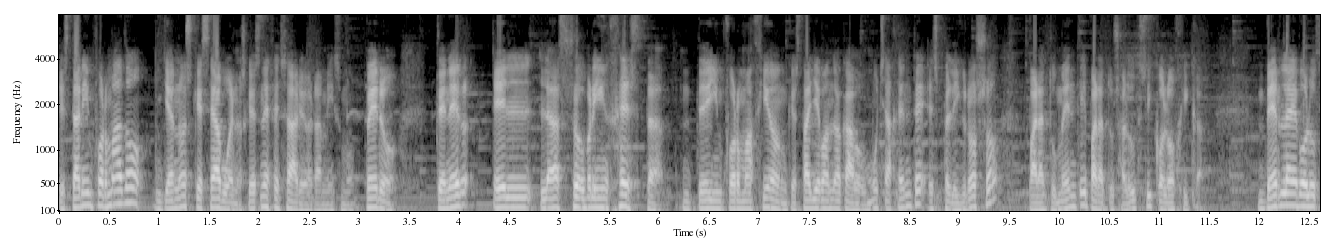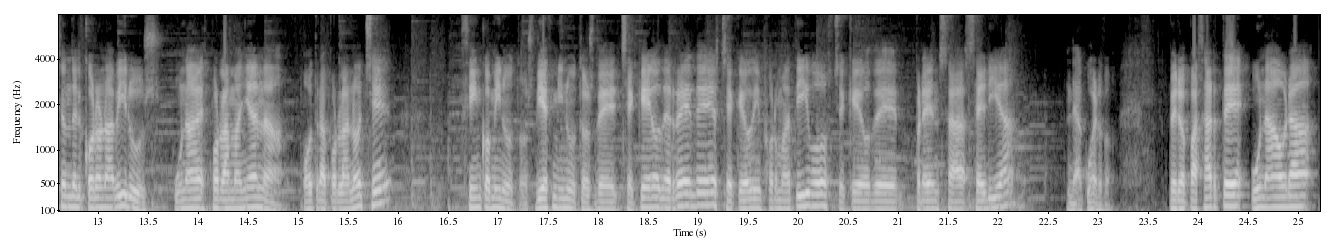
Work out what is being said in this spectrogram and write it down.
estar informado ya no es que sea bueno, es que es necesario ahora mismo, pero tener la sobreingesta de información que está llevando a cabo mucha gente es peligroso para tu mente y para tu salud psicológica. Ver la evolución del coronavirus una vez por la mañana, otra por la noche, 5 minutos, 10 minutos de chequeo de redes, chequeo de informativos, chequeo de prensa seria, de acuerdo. Pero pasarte una hora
